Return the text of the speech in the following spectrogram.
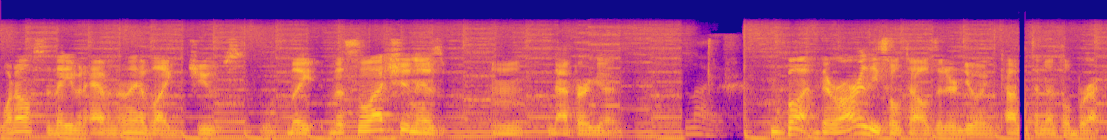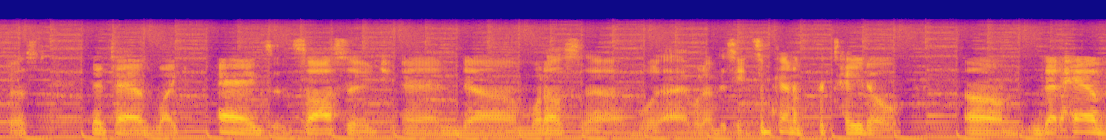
what else do they even have? And then they have like juice. Like the selection is mm, not very good. Life. But there are these hotels that are doing continental breakfast that have like eggs and sausage and um, what else? Uh, what, what have I seen? Some kind of potato um, that have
